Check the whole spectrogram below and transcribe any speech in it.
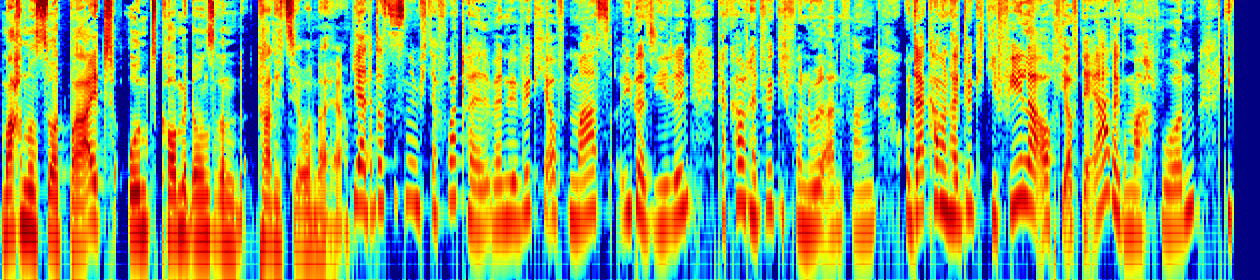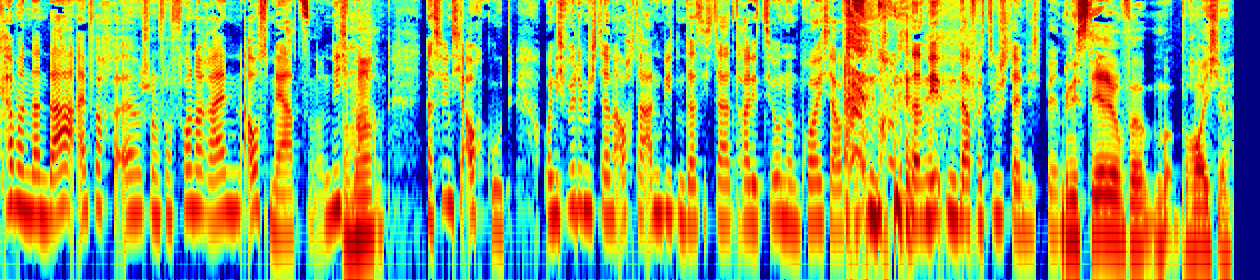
machen uns dort breit und kommen mit unseren Traditionen daher. Ja, das ist nämlich der Vorteil. Wenn wir wirklich auf den Mars übersiedeln, da kann man halt wirklich von Null anfangen. Und da kann man halt wirklich die Fehler auch, die auf der Erde gemacht wurden, die kann man dann da einfach äh, schon von vornherein ausmerzen und Mhm. nicht machen. Das finde ich auch gut. Und ich würde mich dann auch da anbieten, dass ich da Traditionen und Bräuche auf diesem neuen Planeten dafür zuständig bin. Ministerium für Bräuche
